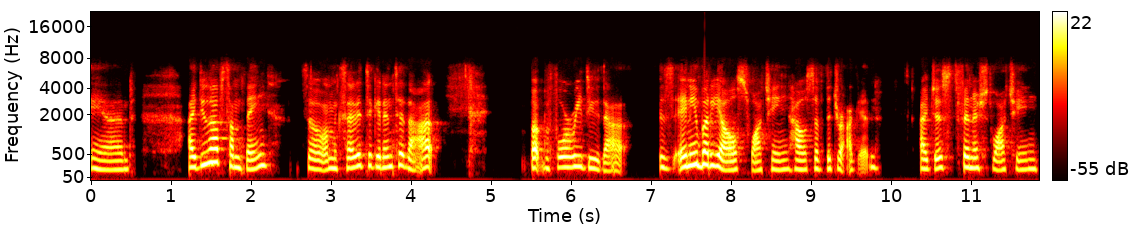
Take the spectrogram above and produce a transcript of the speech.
And I do have something, so I'm excited to get into that. But before we do that, is anybody else watching House of the Dragon? I just finished watching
